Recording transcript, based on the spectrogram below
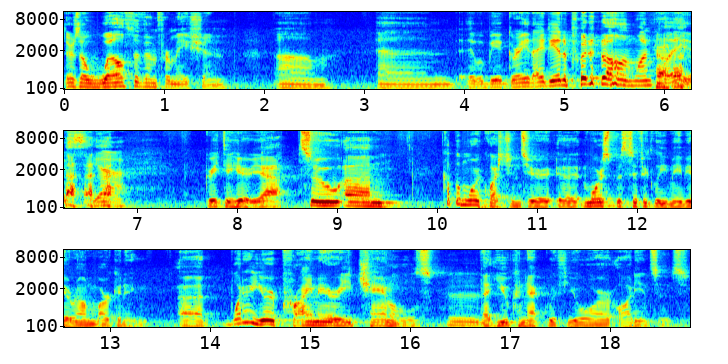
there's a wealth of information, um, and it would be a great idea to put it all in one place. yeah. Great to hear. Yeah. So, um, a couple more questions here, uh, more specifically, maybe around marketing. Uh, what are your primary channels that you connect with your audiences?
